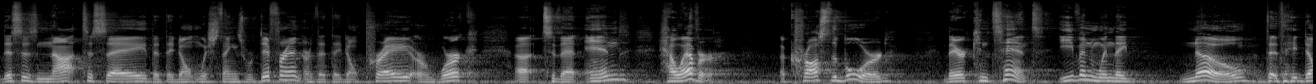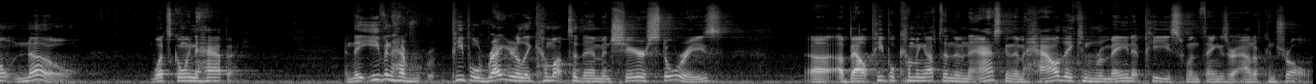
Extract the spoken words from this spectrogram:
This is not to say that they don't wish things were different or that they don't pray or work uh, to that end. However, across the board, They're content even when they know that they don't know what's going to happen. And they even have people regularly come up to them and share stories uh, about people coming up to them and asking them how they can remain at peace when things are out of control.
